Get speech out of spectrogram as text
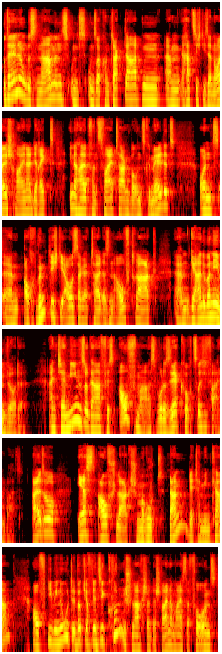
Unter Nennung des Namens und unserer Kontaktdaten ähm, hat sich dieser neue Schreiner direkt innerhalb von zwei Tagen bei uns gemeldet und ähm, auch mündlich die Aussage erteilt, dass ein Auftrag ähm, gerne übernehmen würde. Ein Termin sogar fürs Aufmaß wurde sehr kurzfristig vereinbart. Also Erstaufschlag schon mal gut. Dann, der Termin kam, auf die Minute, wirklich auf den Sekundenschlag stand der Schreinermeister vor uns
